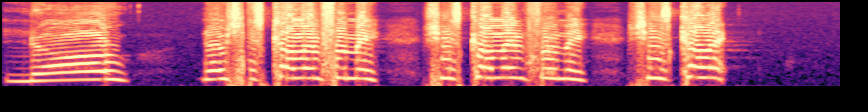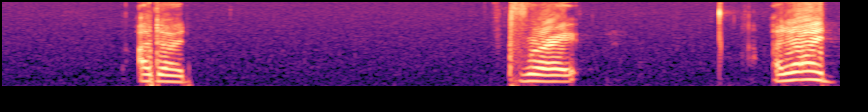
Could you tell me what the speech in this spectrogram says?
no. No, she's coming for me. She's coming for me. She's coming. I died. Great. I died.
